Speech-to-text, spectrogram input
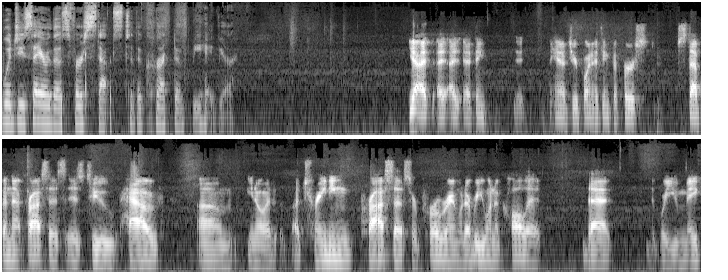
would you say are those first steps to the corrective behavior? Yeah, I, I, I think, Hannah, to your point, I think the first step in that process is to have, um, you know, a, a, training process or program, whatever you want to call it, that where you make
